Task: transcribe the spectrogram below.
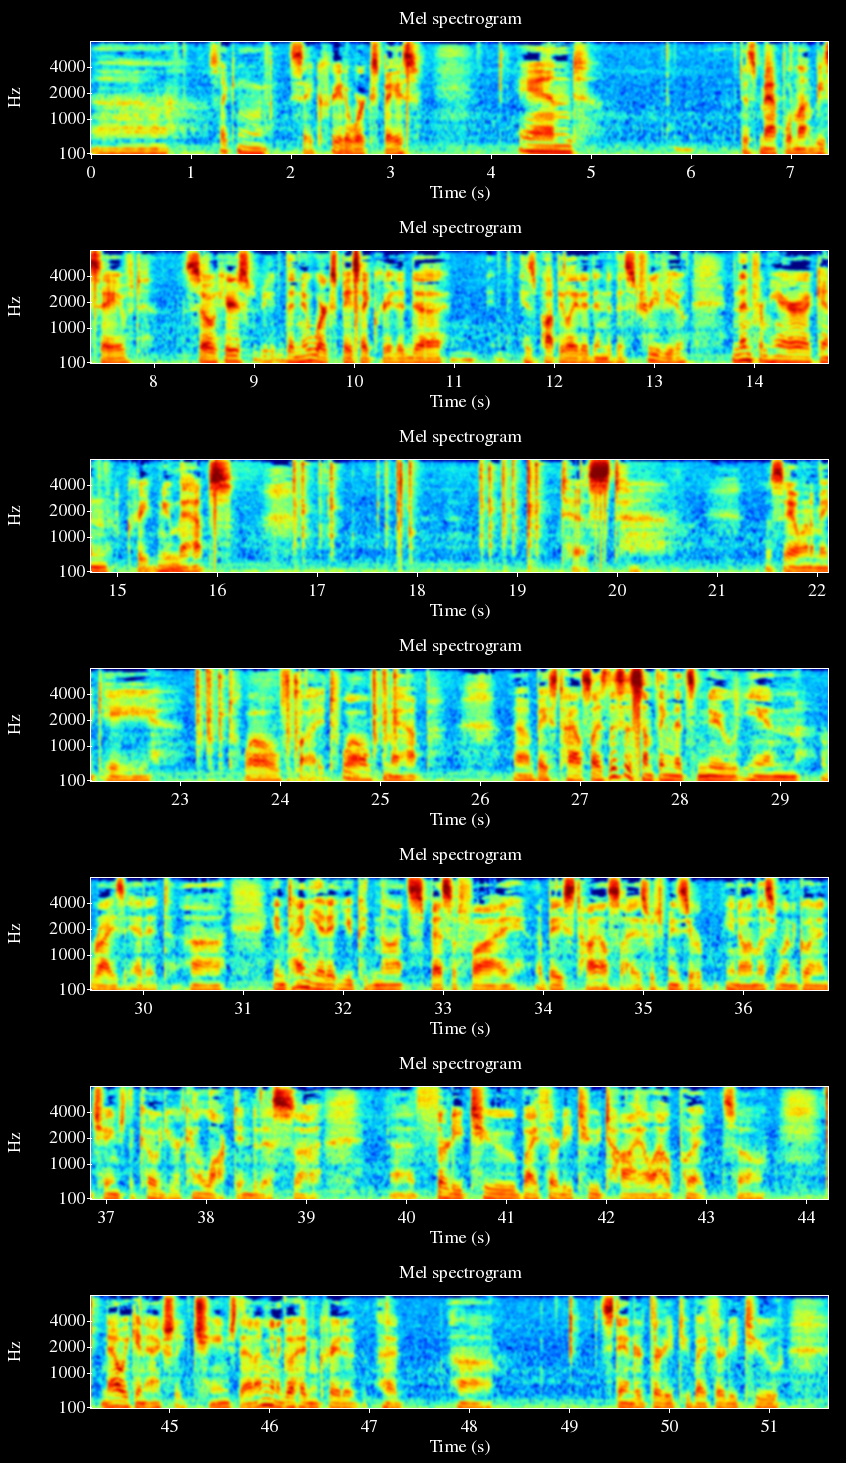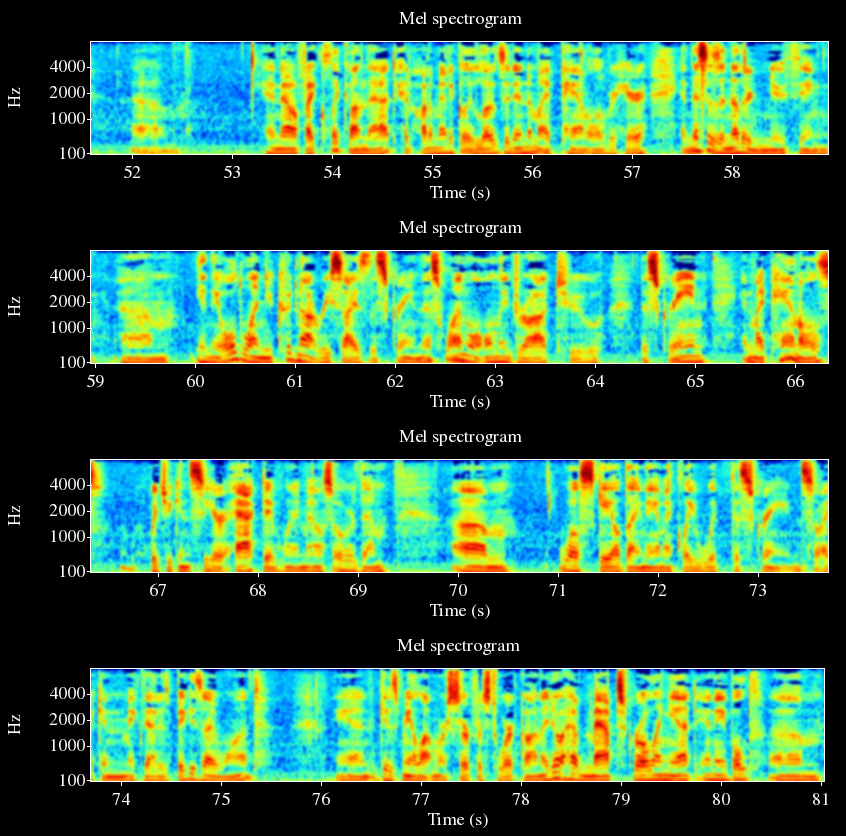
Uh, so I can say create a workspace and this map will not be saved. So here's the new workspace I created uh, is populated into this tree view. And then from here I can create new maps. Test let's say I want to make a 12 by 12 map uh, base tile size. This is something that's new in Rise Edit. Uh, in Tiny Edit, you could not specify a base tile size, which means you're, you know, unless you want to go in and change the code, you're kind of locked into this uh, uh 32 by 32 tile output. So now we can actually change that. I'm going to go ahead and create a, a uh, standard 32 by 32. Um, and now if I click on that, it automatically loads it into my panel over here. And this is another new thing. Um, in the old one, you could not resize the screen. This one will only draw to the screen, and my panels which you can see are active when I mouse over them, um, will scale dynamically with the screen. So I can make that as big as I want and gives me a lot more surface to work on. I don't have map scrolling yet enabled. Um,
